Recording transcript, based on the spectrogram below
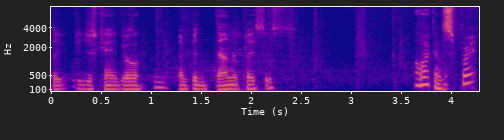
Like you just can't go jumping down to places. Oh, I can sprint.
